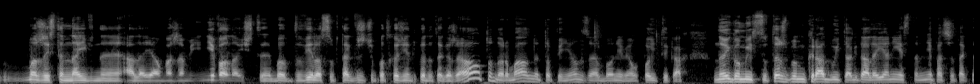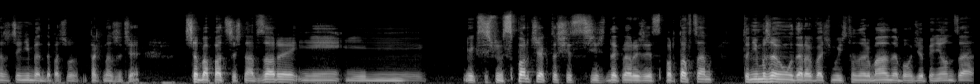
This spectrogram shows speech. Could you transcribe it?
może jestem naiwny, ale ja uważam, nie wolno iść, bo wiele osób tak w życiu podchodzi nie tylko do tego, że o, to normalne, to pieniądze, albo nie wiem, o politykach. No jego miejscu też bym kradł i tak dalej. Ja nie jestem, nie patrzę tak na życie, nie będę patrzył tak na życie. Trzeba patrzeć na wzory i, i jak jesteśmy w sporcie, jak ktoś jest, się deklaruje, że jest sportowcem, to nie możemy mu darować, mówić to normalne, bo chodzi o pieniądze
